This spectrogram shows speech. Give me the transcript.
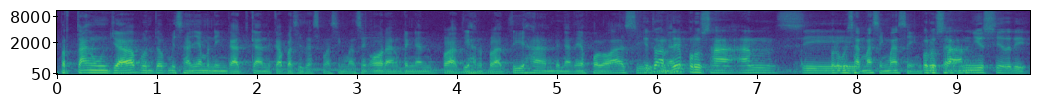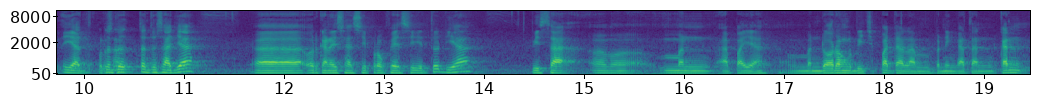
bertanggung jawab untuk misalnya meningkatkan kapasitas masing-masing orang dengan pelatihan-pelatihan dengan evaluasi itu artinya perusahaan si perusahaan masing-masing. Perusahaan, perusahaan. newsnya tadi? Iya tentu, tentu saja uh, organisasi profesi itu dia bisa uh, men, apa ya mendorong lebih cepat dalam peningkatan. Kan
